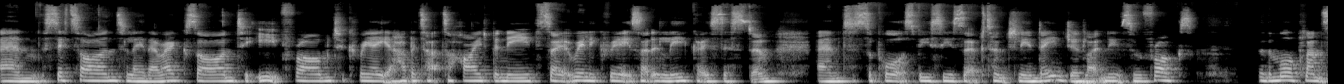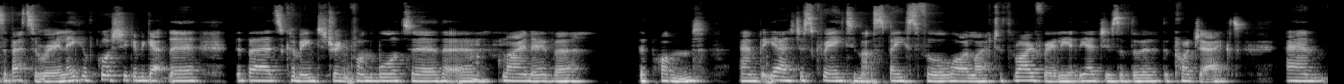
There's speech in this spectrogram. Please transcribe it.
um, sit on, to lay their eggs on, to eat from, to create a habitat to hide beneath. So it really creates that little ecosystem um, to support species that are potentially endangered like newts and frogs. So the more plants, the better, really. Of course, you're going to get the, the birds coming to drink from the water that are mm. flying over the pond. Um, but yeah, it's just creating that space for wildlife to thrive really at the edges of the, the project. Um,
